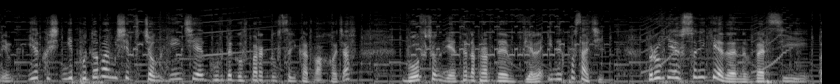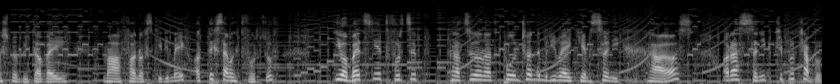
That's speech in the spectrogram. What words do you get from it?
Nie jakoś nie podoba mi się wciągnięcie głównego w Sonika 2, chociaż było wciągnięte naprawdę wiele innych postaci. Również Sonic 1 w wersji 8-bitowej ma fanowski remake od tych samych twórców i obecnie twórcy pracują nad połączonym remake'iem Sonic Chaos oraz Sonic Triple Trouble.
